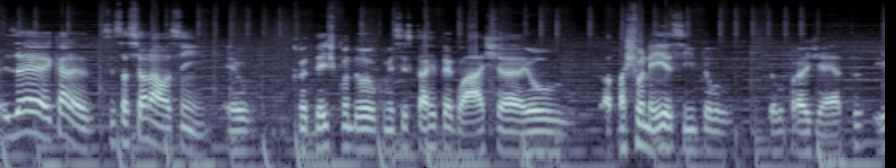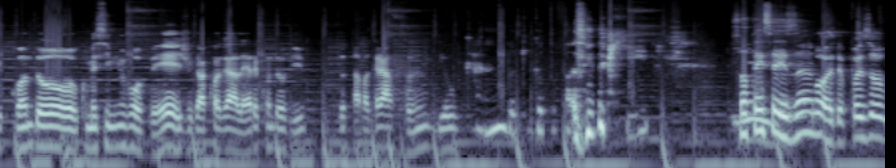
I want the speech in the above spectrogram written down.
Mas é, cara, sensacional, assim. Eu, desde quando eu comecei a escutar RP Guacha, eu apaixonei, assim, pelo, pelo projeto. E quando eu comecei a me envolver, jogar com a galera, quando eu vi, eu tava gravando, e eu, caramba, o que, que eu tô fazendo aqui? Só tem seis anos. Pô, depois eu.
